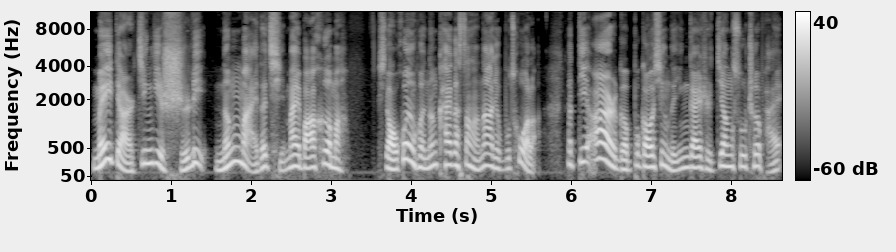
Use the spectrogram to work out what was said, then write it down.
没点经济实力能买得起迈巴赫吗？小混混能开个桑塔纳就不错了。那第二个不高兴的应该是江苏车牌，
